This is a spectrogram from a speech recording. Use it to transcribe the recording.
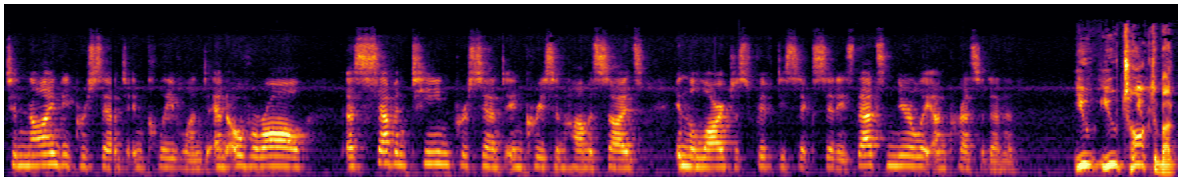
to 90% in Cleveland, and overall, a 17% increase in homicides in the largest 56 cities. That's nearly unprecedented. You you talked about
